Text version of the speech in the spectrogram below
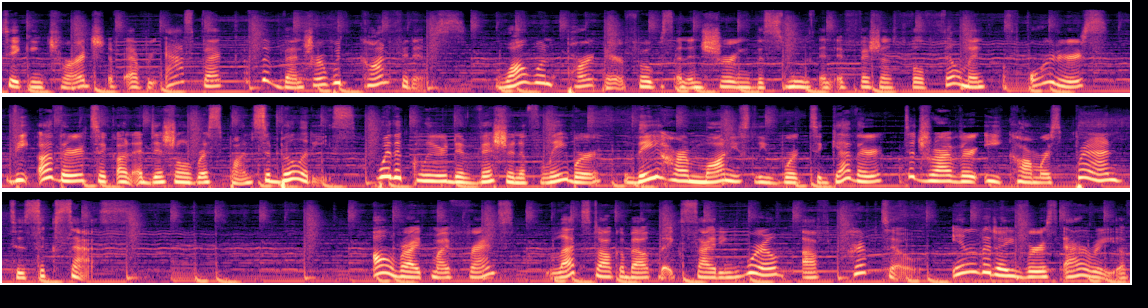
taking charge of every aspect of the venture with confidence. While one partner focused on ensuring the smooth and efficient fulfillment of orders, the other took on additional responsibilities. With a clear division of labor, they harmoniously worked together to drive their e-commerce brand to success. Alright my friends, let's talk about the exciting world of crypto. In the diverse array of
